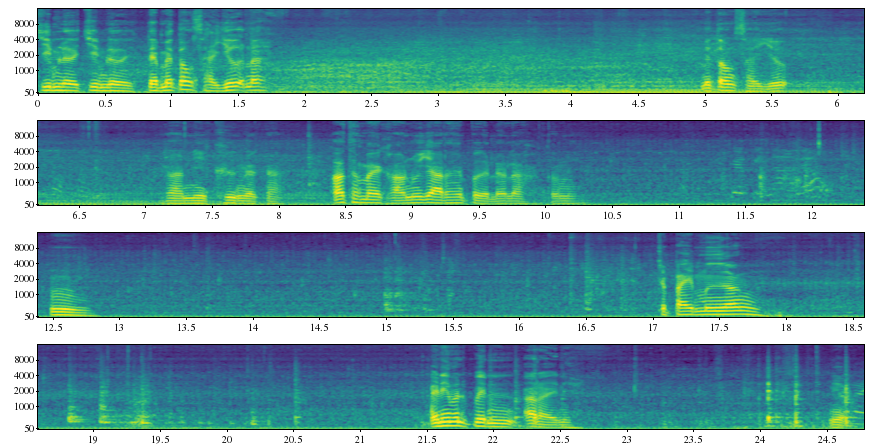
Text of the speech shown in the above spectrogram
จิ้มเลยจิ้มเลย แต่ไม่ต้องใส่เยอะนะ ไม่ต้องใส่เยอะ ร้านนี้ครึ่งแล้วก็เอาทำไมเขาอนุญาตให้เปิดแล้วล่ะ ตรงนี้แกปิดนานแล้วอืม จะไปเมือง อันนี้มันเป็นอะไรเนี่ยเนี่ยอะไร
